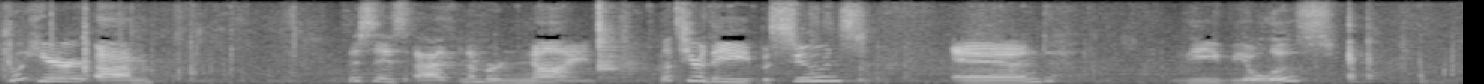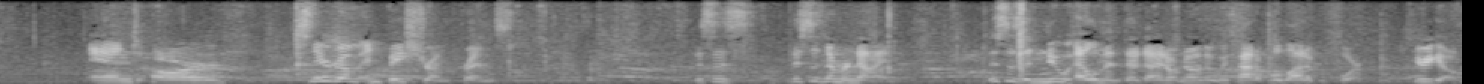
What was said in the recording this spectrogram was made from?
Can we hear? Um, this is at number nine. Let's hear the bassoons and the violas and our snare drum and bass drum friends. This is this is number nine. This is a new element that I don't know that we've had a whole lot of before. Here we go.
